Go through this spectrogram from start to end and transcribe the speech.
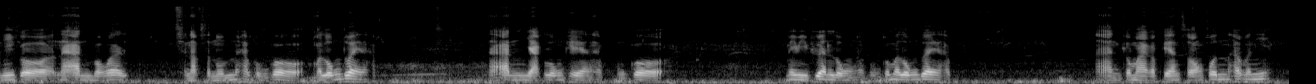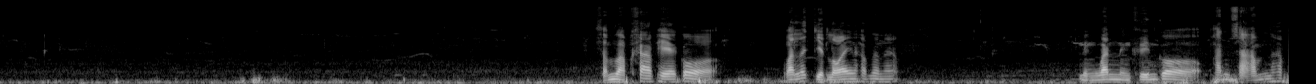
นี้ก็น้าอันบอกว่าสนับสนุนนะครับ ผมก็มาลงด้วยนะครับน้าอันอยากลงแพนะครับ ผมก็ ไม่มีเพื่อนลงครับ ผมก็มาลงด้วยนะครับน้าอันก็มากับแฟนสองคนนะครับ วันนี้สำหรับค่าแพก็วันละเจ็ดร้อยนะครับนั่นนะครับ หนึ่งวันหนึ่งคืนก็พันสามนะครับ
